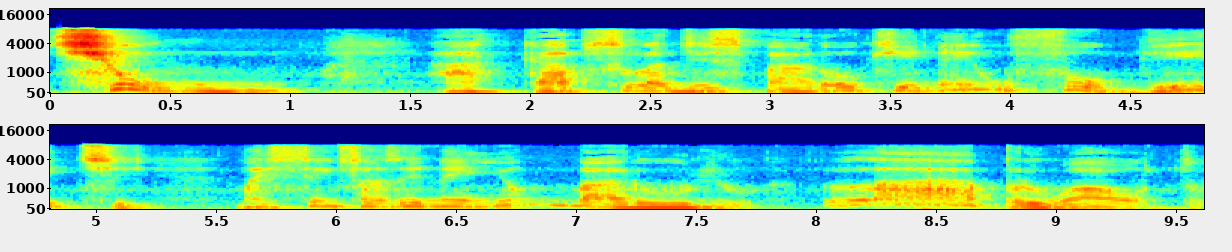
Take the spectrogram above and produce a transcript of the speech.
tchum! A cápsula disparou que nem um foguete, mas sem fazer nenhum barulho, lá para o alto.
